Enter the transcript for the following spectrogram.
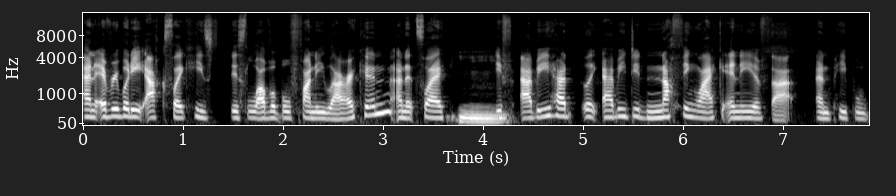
And everybody acts like he's this lovable, funny larrikin. And it's like, Mm. if Abby had, like, Abby did nothing like any of that. And people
